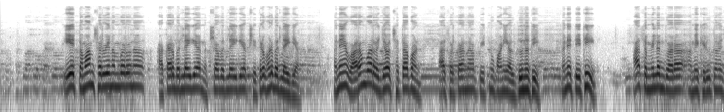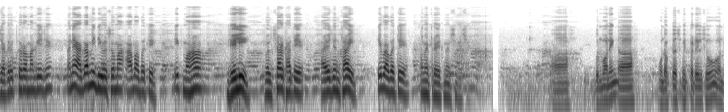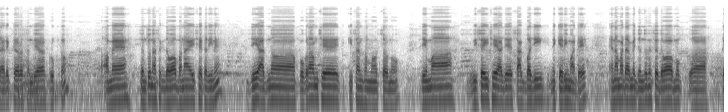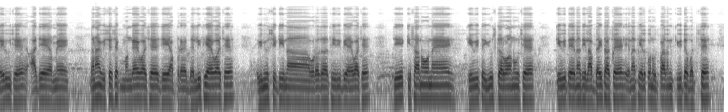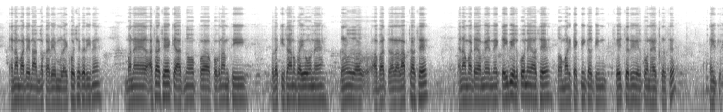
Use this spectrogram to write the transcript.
એ તમામ સર્વે નંબરોના આકાર બદલાઈ ગયા, નકશા બદલાઈ ગયા, ક્ષેત્રફળ બદલાઈ ગયા. અને વારંવાર રજૂઆત છતાં પણ આ સરકારના પેટનું પાણી હલતું નથી. અને તેથી આ સંમેલન દ્વારા અમે ખેડૂતોને જાગૃત કરવા માંગીએ છીએ અને આગામી દિવસોમાં આ બાબતે એક મહા રેલી વલસાડ ખાતે આયોજન થાય એ બાબતે અમે પ્રયત્નશીલ છીએ. ગુડ મોર્નિંગ હું ડૉક્ટર સ્મિત પટેલ છું ડાયરેક્ટર સંધ્યા ગ્રુપનો અમે જંતુનાશક દવા બનાવી છે કરીને જે આજનો પ્રોગ્રામ છે કિસાન મહોત્સવનો, જેમાં વિષય છે આજે શાકભાજી ને કેરી માટે. એના માટે અમે જંતુનાશક દવા અમુક કર્યું છે. આજે અમે ઘણા વિશેષક મંગાવ્યા છે, જે આપણે દિલ્હીથી આવ્યા છે, યુનિવર્સિટીના વડોદરાથી બી આવ્યા છે, જે કિસાનોને કેવી રીતે યુઝ કરવાનું છે, કેવી રીતે એનાથી લાભદાયી થશે, એનાથી એ લોકોનું ઉત્પાદન કેવી રીતે વધશે, એના માટે આજનો કાર્યક્રમ રાખ્યો છે કરીને. મને આશા છે કે આજનો પ્રોગ્રામથી બધા કિસાન ભાઈઓને ઘણો લાભ થશે. એના માટે અમે એને કંઈ બી એ લોકોને હશે તો અમારી ટેકનિકલ ટીમ છે કરીને એ લોકોને હેલ્પ કરશે. થેન્ક યુ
